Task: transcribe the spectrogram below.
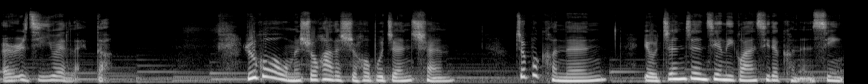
而日积月累的。如果我们说话的时候不真诚，就不可能有真正建立关系的可能性。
